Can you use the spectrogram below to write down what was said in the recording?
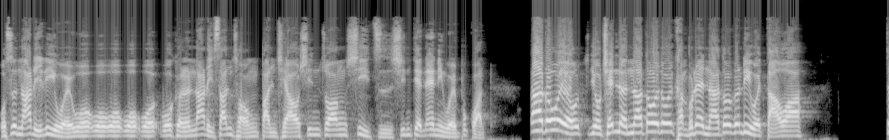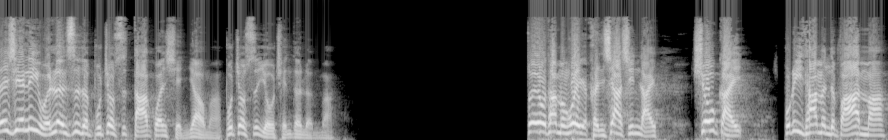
我是哪里立委？我我我我我我可能哪里三重、板桥、新庄、戏子、新店，anyway 不管，大家都会有有钱人呐，都会都会砍不练呐，都会跟立委打啊。这些立委认识的不就是达官显要吗？不就是有钱的人吗？最后他们会狠下心来修改不利他们的法案吗？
